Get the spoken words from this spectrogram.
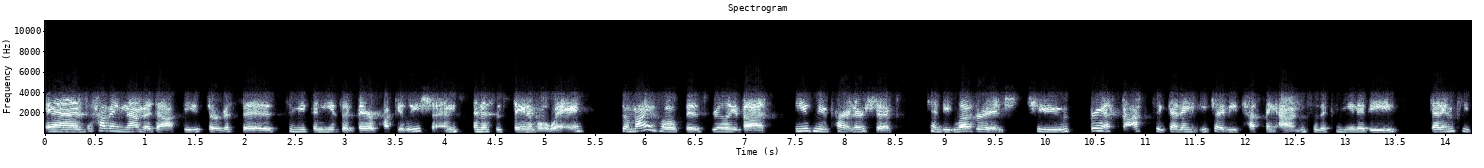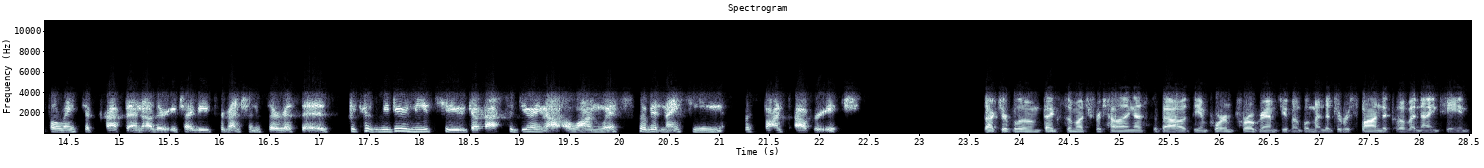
and having them adapt these services to meet the needs of their populations in a sustainable way. So, my hope is really that these new partnerships can be leveraged to bring us back to getting HIV testing out into the community getting people linked to PrEP and other HIV prevention services, because we do need to get back to doing that along with COVID 19 response outreach. Dr. Bloome, thanks so much for telling us about the important programs you've implemented to respond to COVID 19.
